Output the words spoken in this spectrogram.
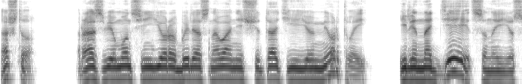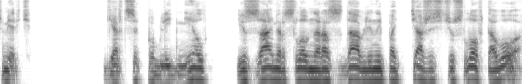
«А что, разве у монсеньора были основания считать ее мертвой или надеяться на ее смерть?» Герцог побледнел и замер, словно раздавленный под тяжестью слов того,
